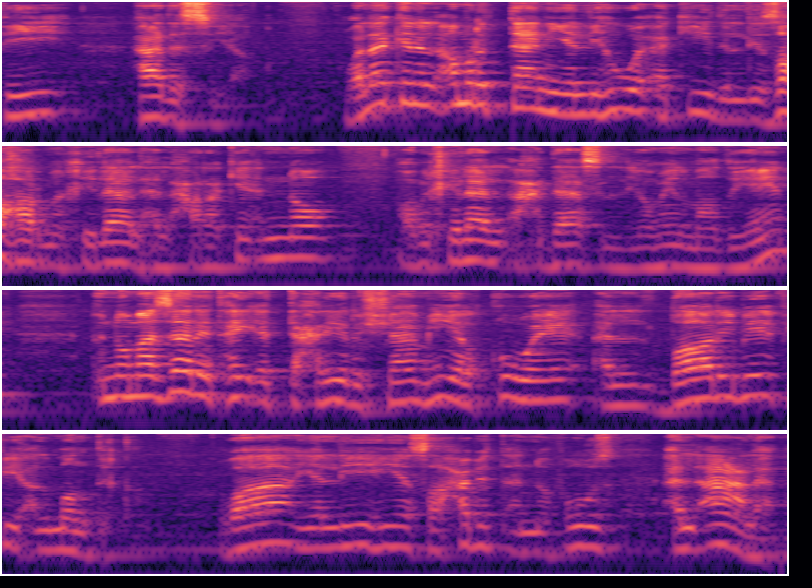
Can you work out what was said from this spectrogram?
في هذا السياق. ولكن الأمر الثاني اللي هو أكيد اللي ظهر من خلال هالحركة أنه أو من خلال الأحداث اليومين الماضيين أنه ما زالت هيئة تحرير الشام هي القوة الضاربة في المنطقة ويلي هي صاحبة النفوذ الأعلى.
